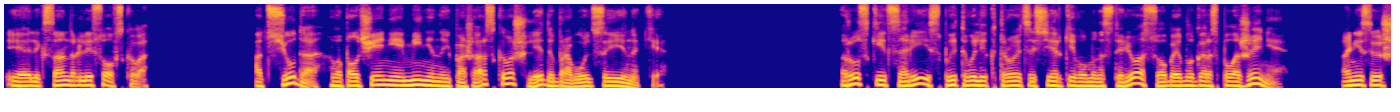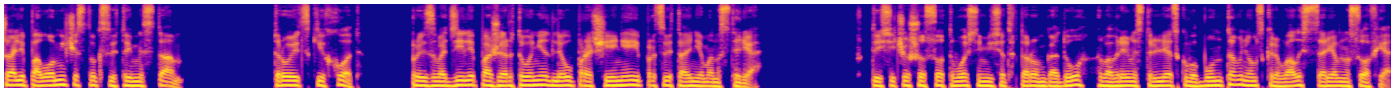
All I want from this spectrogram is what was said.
и Александра Лисовского. Отсюда в ополчение Минина и Пожарского шли добровольцы и иноки. Русские цари испытывали к Троице Сергиеву монастырю особое благорасположение. Они совершали паломничество к святым местам. Троицкий ход производили пожертвования для упрочения и процветания монастыря. В 1682 году во время стрелецкого бунта в нем скрывалась царевна Софья.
